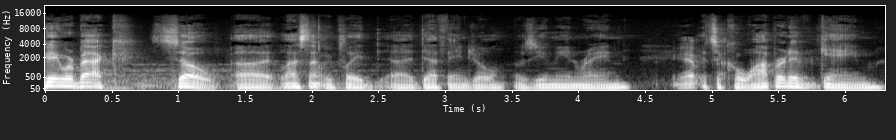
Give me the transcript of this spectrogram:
Okay, we're back. So uh, last night we played uh, Death Angel. It was Yumi and Rain. Yep. It's a cooperative game.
